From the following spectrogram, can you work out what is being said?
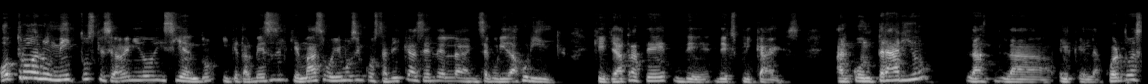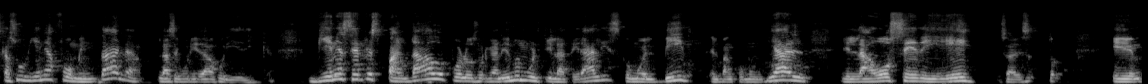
Otro de los mitos que se ha venido diciendo y que tal vez es el que más oímos en Costa Rica es el de la inseguridad jurídica, que ya traté de, explicarles. Al contrario, el, acuerdo de Escazú viene a fomentar la, seguridad jurídica, viene a ser respaldado por los organismos multilaterales como el BID, el Banco Mundial, la OCDE. O sea, eh,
